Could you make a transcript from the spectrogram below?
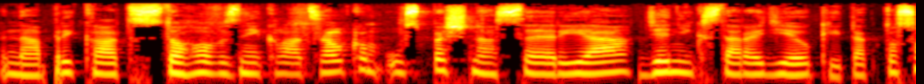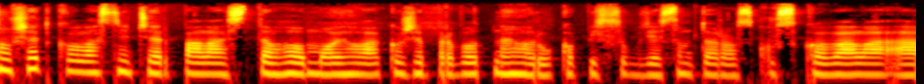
Napríklad z toho vznikla celkom úspešná séria Deník starej dievky. Tak to som všetko vlastne čerpala z toho môjho akože prvotného rukopisu, kde som to rozkuskovala a,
